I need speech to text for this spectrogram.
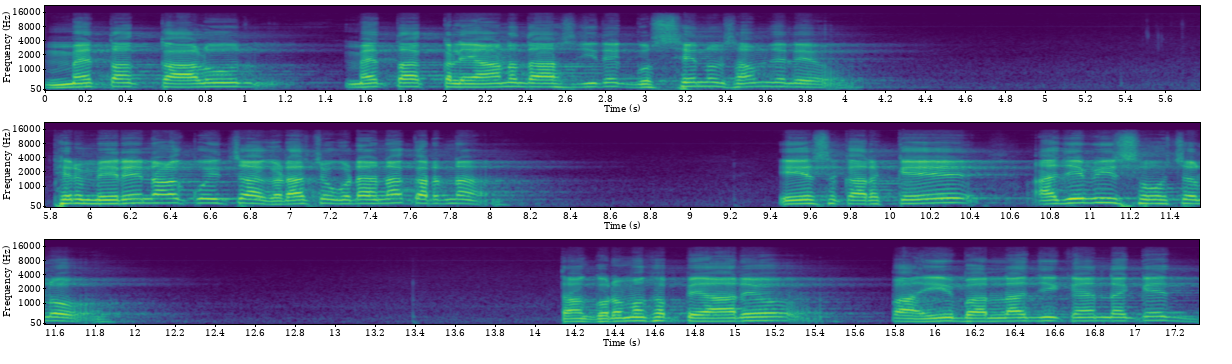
ਮੈਂ ਤਾਂ ਕਾਲੂ, ਮੈਂ ਤਾਂ ਕਲਿਆਣ ਦਾਸ ਜੀ ਦੇ ਗੁੱਸੇ ਨੂੰ ਸਮਝ ਲਿਓ। ਫਿਰ ਮੇਰੇ ਨਾਲ ਕੋਈ ਝਗੜਾ ਝੁਗੜਾ ਨਾ ਕਰਨਾ। ਇਸ ਕਰਕੇ ਅਜੇ ਵੀ ਸੋਚ ਲਓ। ਤਾਂ ਗੁਰਮੁਖ ਪਿਆਰਿਓ, ਭਾਈ ਬਾਲਾ ਜੀ ਕਹਿਣ ਲੱਗੇ,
